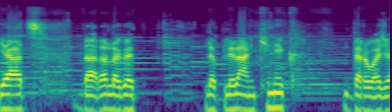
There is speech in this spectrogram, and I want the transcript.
याच दारालगत लपलेला आणखीन एक दरवाजा.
